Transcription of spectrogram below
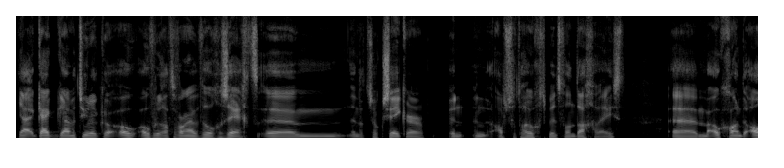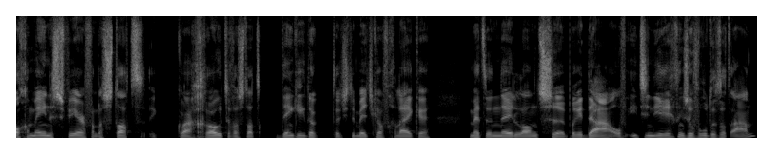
Ja, kijk, ja, natuurlijk eh, over de rattenvanger hebben we veel gezegd. Ehm, en dat is ook zeker een, een absoluut hoogtepunt van de dag geweest. Eh, maar ook gewoon de algemene sfeer van de stad. Ik, qua grootte was dat, denk ik, dat, dat je het een beetje kan vergelijken met een Nederlandse Breda of iets in die richting. Zo voelde het dat aan.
